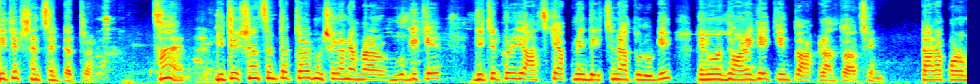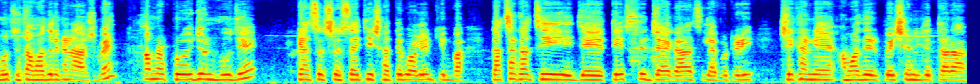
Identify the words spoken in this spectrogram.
ডিটেকশন সেন্টার চলে। হ্যাঁ ডিটেকশন সেন্টার চলে এবং সেখানে আমরা রুগীকে ডিটেক্ট করি যে আজকে আপনি দেখছেন এত রুগী, এর মধ্যে অনেকেই কিন্তু আক্রান্ত আছেন। তারা পরবর্তীতে আমাদের এখানে আসবেন। আমরা প্রয়োজন বুঝে ক্যান্সার সোসাইটির সাথে বলেন কিংবা কাছাকাছি যে টেস্টের জায়গা আছে ল্যাবরেটরি সেখানে আমাদের পেশেন্টদের তারা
